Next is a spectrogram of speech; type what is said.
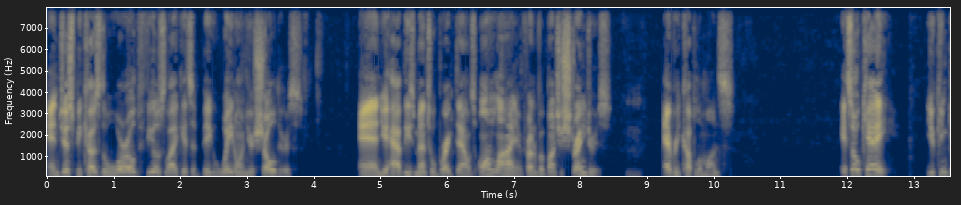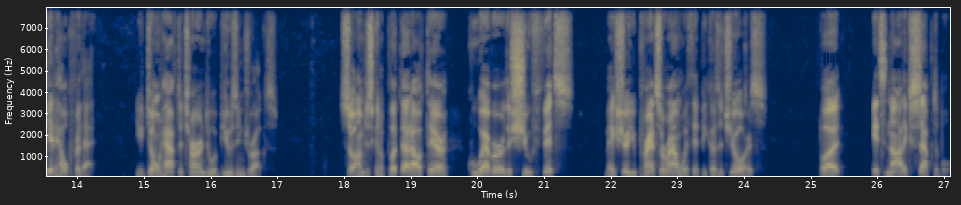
And just because the world feels like it's a big weight on your shoulders, and you have these mental breakdowns online in front of a bunch of strangers mm. every couple of months, it's okay. You can get help for that. You don't have to turn to abusing drugs. So I'm just going to put that out there. Whoever the shoe fits, make sure you prance around with it because it's yours. But it's not acceptable.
